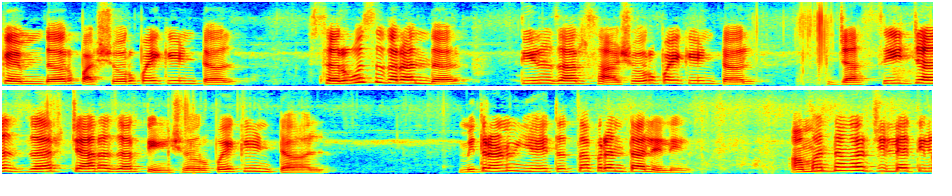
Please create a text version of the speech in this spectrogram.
कॅम दर पाचशे रुपये क्विंटल. सर्वसाधारण दर तीन हजार सहाशे रुपये क्विंटल जास्तीत जास्त दर चार हजार तीनशे रुपये क्विंटल. मित्रांनो हे आहेत आलेले. अहमदनगर जिल्ह्यातील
